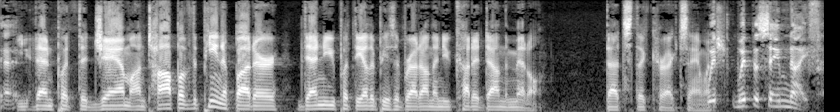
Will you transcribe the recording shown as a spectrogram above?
Okay. You then put the jam on top of the peanut butter. Then you put the other piece of bread on. Then you cut it down the middle. That's the correct sandwich. With with the same knife.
